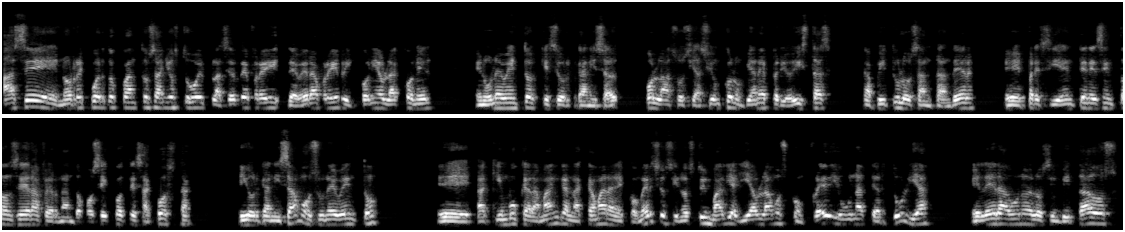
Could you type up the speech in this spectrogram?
Hace no recuerdo cuántos años tuve el placer de, de ver a Freddy Rincón y hablar con él en un evento que se organizó por la Asociación Colombiana de Periodistas, capítulo Santander. Eh, presidente en ese entonces era Fernando José Cotes Acosta y organizamos un evento eh, aquí en Bucaramanga, en la Cámara de Comercio, si no estoy mal, y allí hablamos con Freddy, una tertulia, él era uno de los invitados,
